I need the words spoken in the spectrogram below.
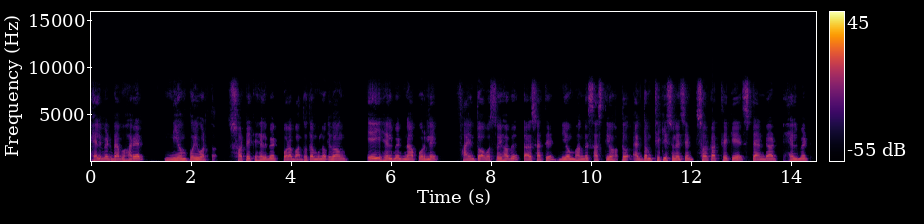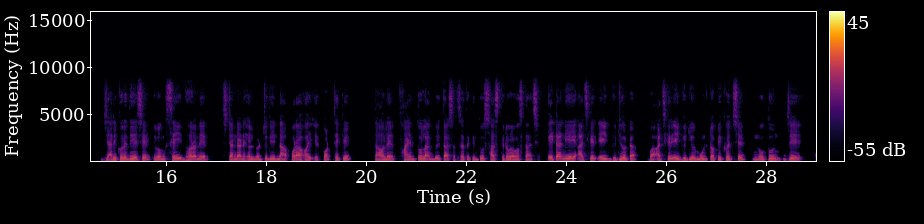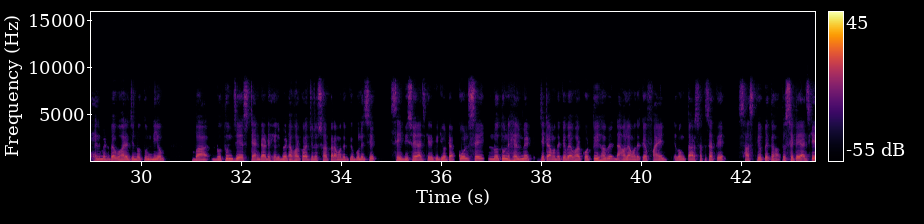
Helmet ব্যবহারের নিয়ম পরিবর্তন। সঠিক হেলমেট পরা বাধ্যতামূলক এবং এই হেলমেট না পরলে ফাইন তো অবশ্যই হবে, তার সাথে নিয়ম ভাঙলে শাস্তিও হবে। তো একদম ঠিকই শুনেছেন, সরকার থেকে স্ট্যান্ডার্ড হেলমেট জারি করে দিয়েছে এবং সেই ধরনের স্ট্যান্ডার্ড হেলমেট যদি না পরা হয় এরপর থেকে, তাহলে ফাইন তো লাগবেই, তার সাথে সাথে কিন্তু শাস্তিরও ব্যবস্থা আছে। এটা নিয়েই আজকের এই ভিডিওটা বা আজকের এই ভিডিওর মূল টপিক হচ্ছে নতুন যে হেলমেট ব্যবহারের যে নতুন নিয়ম বা নতুন যে স্ট্যান্ডার্ড হেলমেট ব্যবহার করার জন্য সরকার আমাদেরকে বলেছে, সেই বিষয়ে আজকের ভিডিওটা। কোন সেই নতুন হেলমেট যেটা আমাদেরকে ব্যবহার করতেই হবে, না হলে আমাদেরকে ফাইন এবং তার সাথে সাথে শাস্তিও পেতে হবে। তো সেটাই আজকে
